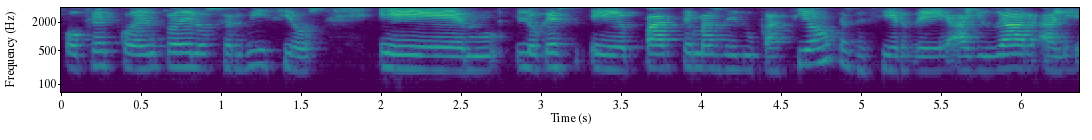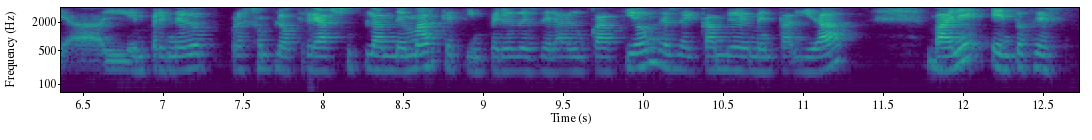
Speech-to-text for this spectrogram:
ofrezco dentro de los servicios em, lo que es eh, parte más de educación, es decir, de ayudar al, emprendedor, por ejemplo, a crear su plan de marketing, pero desde la educación, desde el cambio de mentalidad, ¿vale? Entonces,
